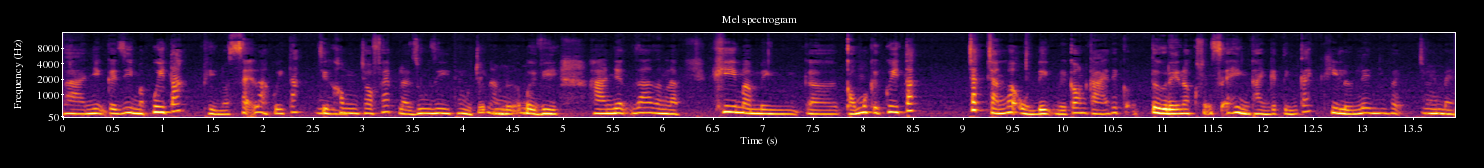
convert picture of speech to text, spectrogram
và những cái gì mà quy tắc thì nó sẽ là quy tắc chứ ừ. không cho phép là du di thêm một chút nào ừ. nữa bởi vì Hà nhận ra rằng là khi mà mình uh, có một cái quy tắc chắc chắn và ổn định với con cái thì từ đấy nó cũng sẽ hình thành cái tính cách khi lớn lên như vậy cho ừ. em bé.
